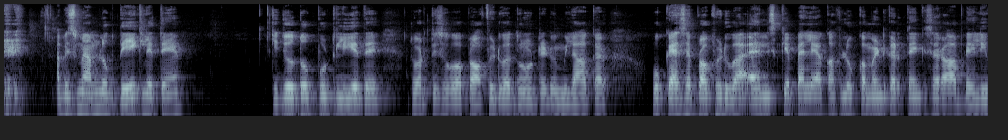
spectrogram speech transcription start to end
अब इसमें हम लोग देख लेते हैं कि जो दो पुट लिए थे जो अड़तीस का प्रॉफिट हुआ दोनों ट्रेड में मिलाकर वो कैसे प्रॉफिट हुआ? एंड इसके पहले आप काफ़ी लोग कमेंट करते हैं कि सर आप डेली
